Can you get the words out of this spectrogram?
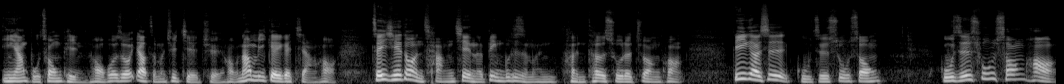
营养补充品哈，或者说要怎么去解决哈？那我们一个一个讲哈，这些都很常见的，并不是什么很很特殊的状况。第一个是骨质疏松。骨质疏松哈，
